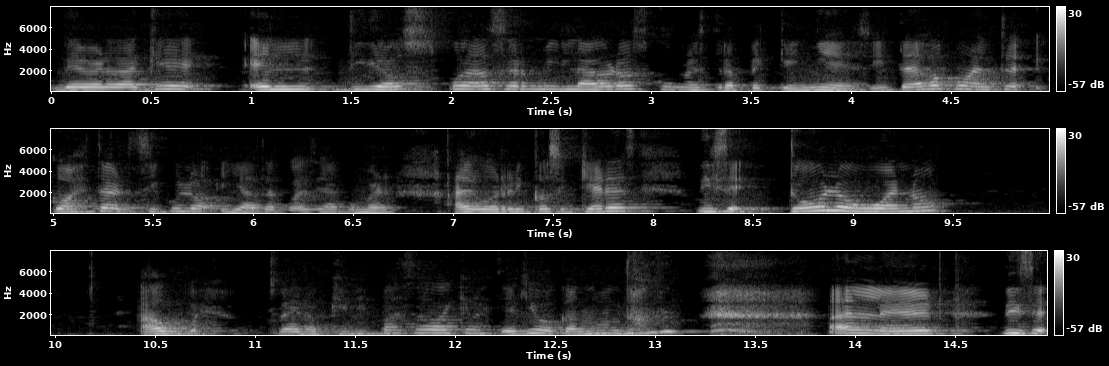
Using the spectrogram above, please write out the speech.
De verdad que el Dios puede hacer milagros con nuestra pequeñez. Y te dejo con, con este versículo y ya te puedes ir a comer algo rico si quieres. Dice, todo lo bueno, ah, bueno, pero ¿qué me pasa hoy que me estoy equivocando un montón al leer? Dice,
